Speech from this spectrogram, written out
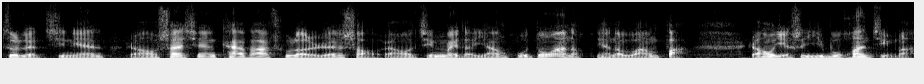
这里几年，然后率先开发出了人少然后景美的羊湖东岸的年的玩法，然后也是移步换景嘛。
